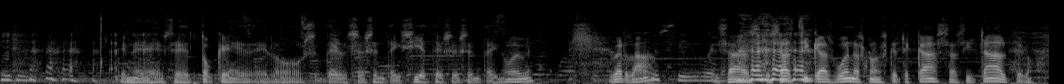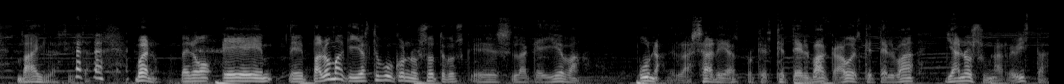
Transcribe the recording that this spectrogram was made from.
Tiene ese toque de los, del 67, 69. ¿Verdad? esas, esas chicas buenas con las que te casas y tal, pero bailas y tal. Bueno, pero eh, eh, Paloma, que ya estuvo con nosotros, que es la que lleva una de las áreas, porque es que Telva, claro, es que Telva ya no es una revista,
